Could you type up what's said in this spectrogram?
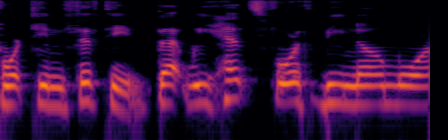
14 and 15. That we henceforth be no more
